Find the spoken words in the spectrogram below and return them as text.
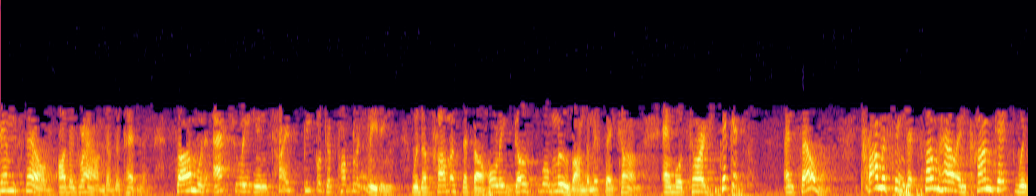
themselves are the ground of the peddling. Some would actually entice people to public meetings with the promise that the Holy Ghost will move on them if they come and will charge tickets and sell them promising that somehow in context with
